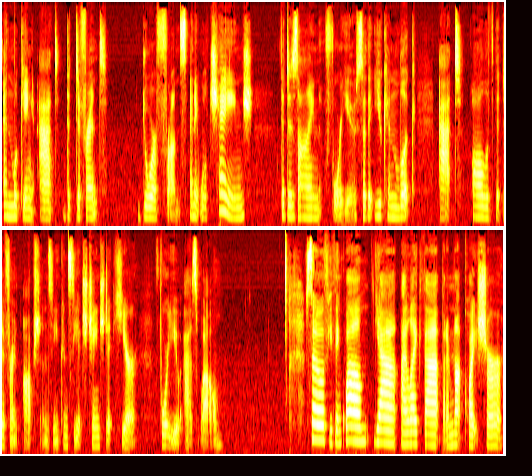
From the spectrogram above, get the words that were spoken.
and looking at the different door fronts and it will change the design for you so that you can look at all of the different options. And You can see it's changed it here for you as well. So if you think, well, yeah, I like that, but I'm not quite sure.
